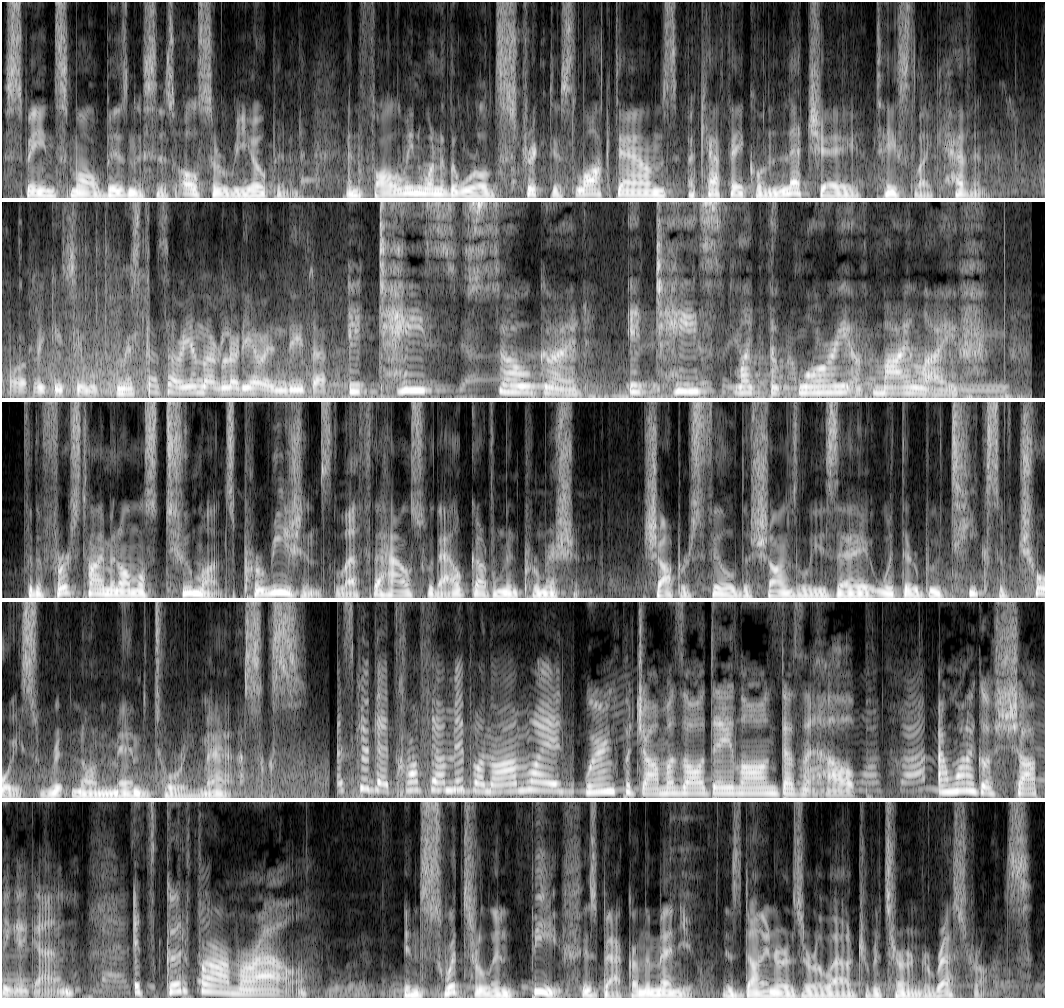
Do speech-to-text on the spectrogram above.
Spain's small businesses also reopened, and following one of the world's strictest lockdowns, a cafe con leche tastes like heaven. Oh, riquísimo. Me está sabiendo a gloria bendita. It tastes so good. It tastes like the glory of my life. For the first time in almost two months, Parisians left the house without government permission. Shoppers filled the Champs Elysees with their boutiques of choice written on mandatory masks. Wearing pajamas all day long doesn't help. I want to go shopping again. It's good for our morale. In Switzerland, beef is back on the menu as diners are allowed to return to restaurants.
